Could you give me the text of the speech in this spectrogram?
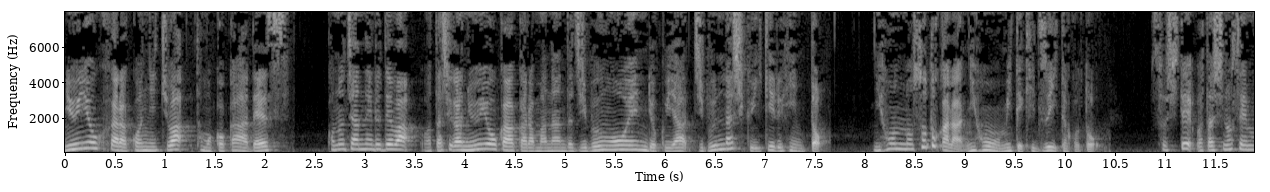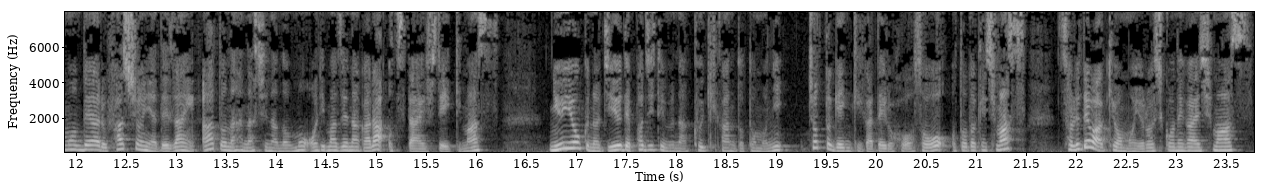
ニューヨークからこんにちは、ともこかーです。このチャンネルでは私がニューヨーカーから学んだ自分応援力や自分らしく生きるヒント、日本の外から日本を見て気づいたこと、そして私の専門であるファッションやデザイン、アートの話なども織り交ぜながらお伝えしていきます。ニューヨークの自由でポジティブな空気感とともにちょっと元気が出る放送をお届けします。それでは今日もよろしくお願いします。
